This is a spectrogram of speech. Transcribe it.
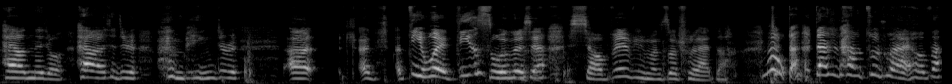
还有那种还有一些就是很平，就是呃。呃，地位低俗那些小 baby 们做出来的，就但但是他们做出来以后放，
